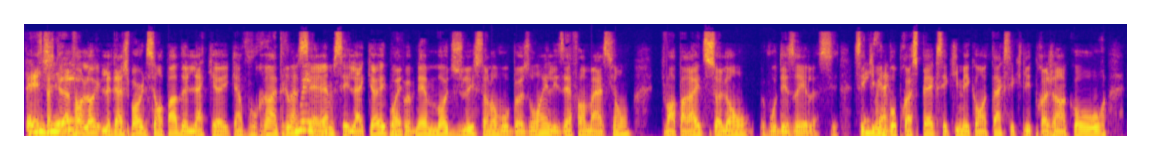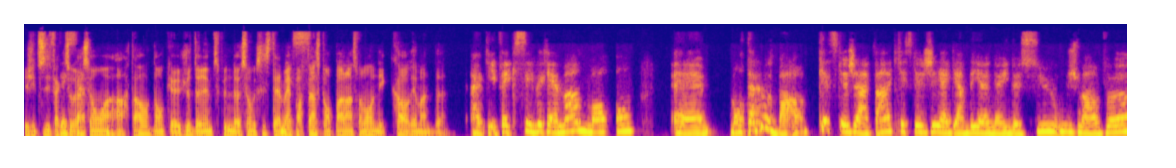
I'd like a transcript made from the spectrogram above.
Ben, parce que dans le fond, là, le dashboard, ici, on parle de l'accueil. Quand vous rentrez dans le CRM, c'est l'accueil. On peut venir moduler selon vos besoins les informations qui vont apparaître selon vos désirs. C'est qui mes nouveaux prospects, c'est qui mes contacts, c'est qui les projets en cours. J'ai utilisé facturation en, retard. Donc, euh, juste donner un petit peu de notion aussi. C'est tellement important ce qu'on parle en ce moment. On est carrément dedans. OK. Fait que c'est vraiment mon, euh, mon tableau de bord. Qu'est-ce que j'ai à faire? Qu'est-ce que j'ai à garder un œil dessus? Où je m'en vais?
